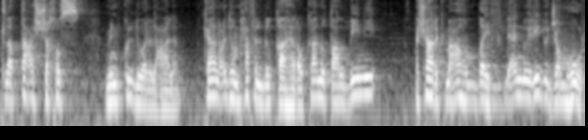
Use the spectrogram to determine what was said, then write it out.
13 شخص من كل دول العالم. كان عندهم حفل بالقاهرة وكانوا طالبيني أشارك معهم ضيف لأنه يريدوا جمهور.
